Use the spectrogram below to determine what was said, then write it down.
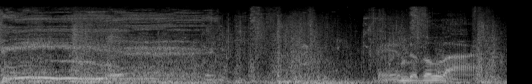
End of the line.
